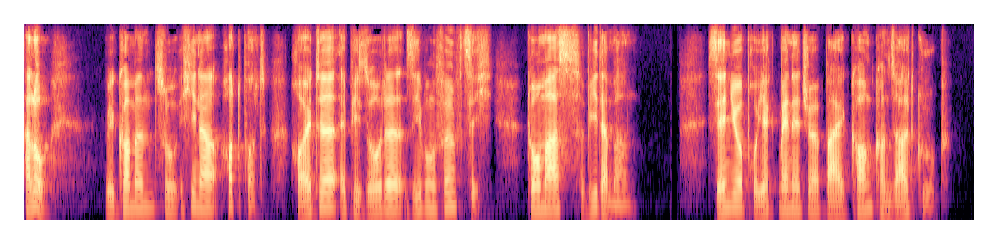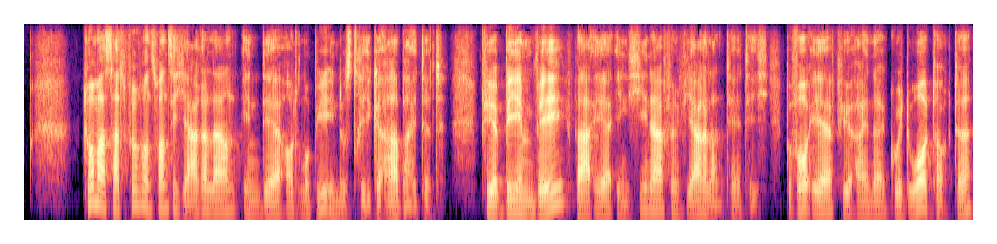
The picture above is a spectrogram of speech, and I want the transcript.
Hallo, willkommen zu China Hotpot. Heute Episode 57. Thomas Wiedermann. Senior Projektmanager bei Kong Consult Group. Thomas hat 25 Jahre lang in der Automobilindustrie gearbeitet. Für BMW war er in China fünf Jahre lang tätig, bevor er für eine Great War-Tochter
